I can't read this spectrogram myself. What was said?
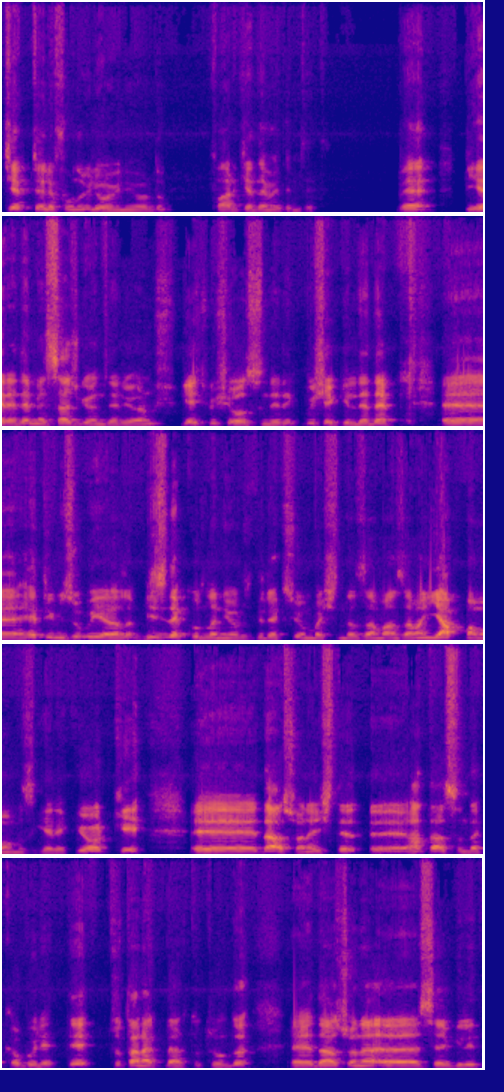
cep telefonuyla oynuyordum fark edemedim dedi. Ve bir yere de mesaj gönderiyormuş. Geçmiş olsun dedik. Bu şekilde de e, hepimizi uyaralım. Biz de kullanıyoruz direksiyon başında zaman zaman yapmamamız gerekiyor ki e, daha sonra işte e, hatasını da kabul etti. Tutanaklar tutuldu. E, daha sonra e, sevgili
